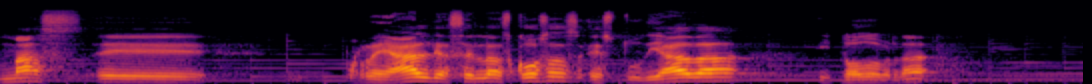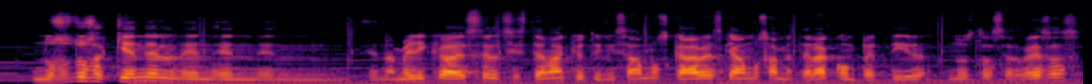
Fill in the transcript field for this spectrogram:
más eh, real de hacer las cosas, estudiada y todo, ¿verdad? Nosotros aquí en, en, América es el sistema que utilizamos cada vez que vamos a meter a competir nuestras cervezas.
